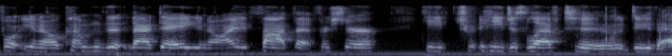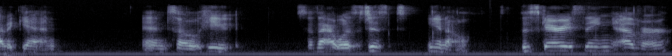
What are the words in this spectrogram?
for you know, come th- that day, you know, I thought that for sure he tr- he just left to do that again, and so he, so that was just you know, the scariest thing ever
